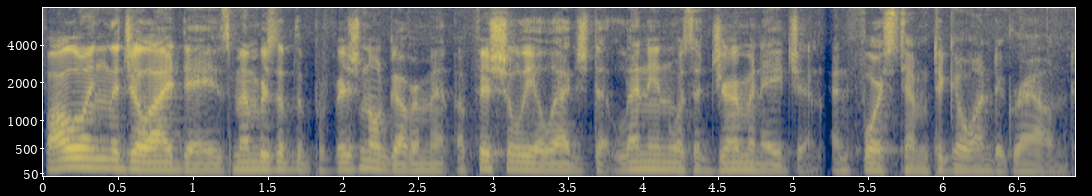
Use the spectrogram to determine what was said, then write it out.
Following the July days, members of the provisional government officially alleged that Lenin was a German agent and forced him to go underground.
